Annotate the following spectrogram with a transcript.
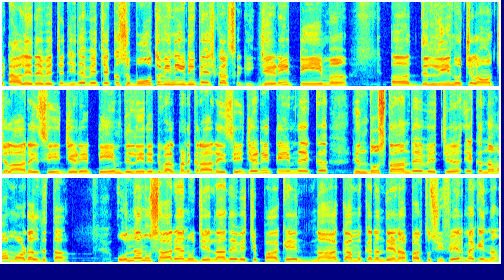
ਘਟਾਲੇ ਦੇ ਵਿੱਚ ਜਿਹਦੇ ਵਿੱਚ ਇੱਕ ਸਬੂਤ ਵੀ ਨਹੀਂ ਈਡੀ ਪੇਸ਼ ਕਰ ਸਕੀ। ਜਿਹੜੀ ਟੀਮ ਦਿੱਲੀ ਨੂੰ ਚਲਾਉਣ, ਚਲਾ ਰਹੀ ਸੀ, ਜਿਹੜੀ ਟੀਮ ਦਿੱਲੀ ਦੀ ਡਿਵੈਲਪਮੈਂਟ ਕਰਾ ਰਹੀ ਸੀ, ਜਿਹੜੀ ਟੀਮ ਨੇ ਇੱਕ ਹਿੰਦੁਸਤਾਨ ਦੇ ਵਿੱਚ ਇੱਕ ਨਵਾਂ ਮਾਡਲ ਦਿੱਤਾ। ਉਹਨਾਂ ਨੂੰ ਸਾਰਿਆਂ ਨੂੰ ਜੇਲ੍ਹਾਂ ਦੇ ਵਿੱਚ ਪਾ ਕੇ ਨਾ ਕੰਮ ਕਰਨ ਦੇਣਾ ਪਰ ਤੁਸੀਂ ਫੇਰ ਮੈਂ ਕਹਿੰਦਾ।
